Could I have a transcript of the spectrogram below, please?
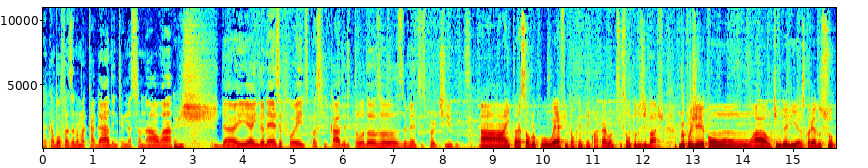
acabou fazendo uma cagada internacional lá. Vixe. E daí a Indonésia foi desclassificada de todos os eventos esportivos. Ah, então é só o grupo F então que a gente tem quatro agora, porque são todos de baixo. Grupo G com a- o time do Elias, Coreia do Sul,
